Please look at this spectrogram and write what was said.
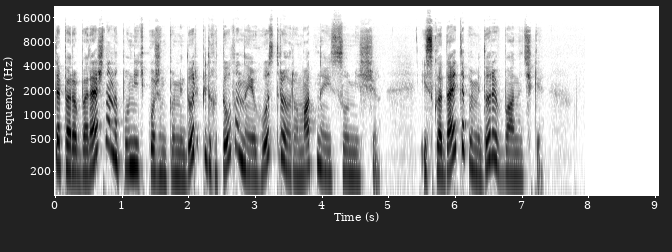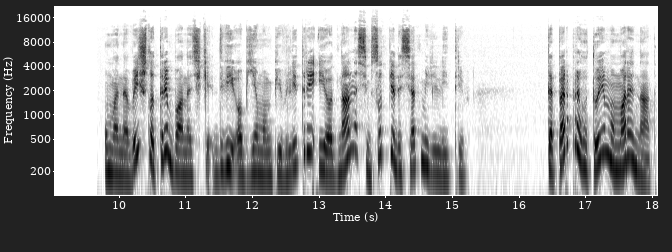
Тепер обережно наповніть кожен помідор підготовленою гострою ароматною сумішшю. І складайте помідори в баночки. У мене вийшло три баночки, дві об'ємом пів літри і одна на 750 мл. Тепер приготуємо маринад.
